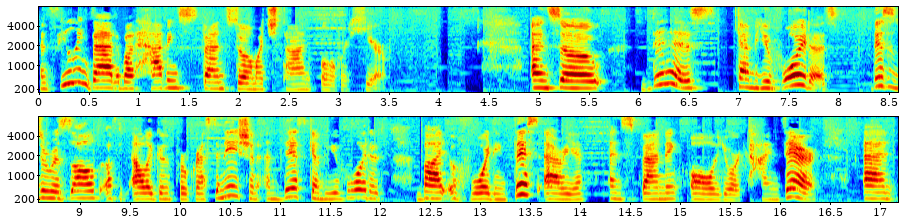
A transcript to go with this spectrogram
and feeling bad about having spent so much time over here. And so this can be avoided. This is the result of the elegant procrastination, and this can be avoided by avoiding this area and spending all your time there. And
